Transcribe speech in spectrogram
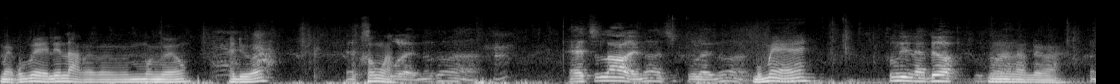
Mẹ có về liên lạc được với mọi người không? Hai đứa? Không à? Hè chứ lo lại nữa chứ phụ lại nữa Bố mẹ ấy? Không đi là được Không liên lạc được à? Ừ.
